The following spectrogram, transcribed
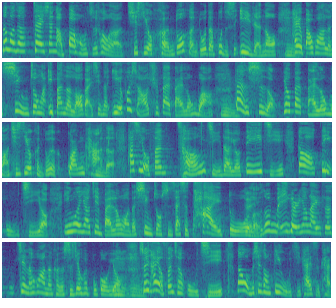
那么呢，在香港爆红之后呢，其实有很多很多的，不只是艺人哦，还有包括了信众啊，一般的老百姓呢，也会想要去拜白龙王。但是哦，要拜白龙王，其实有很多的关卡的，它是有分层级的，有第一级到第五级哦。因为要见白龙王的信众实在是太多了，所以每一个人要来的见的话呢，可能时间会不够用，所以它有分成五级。那我们先从第五级开始看，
